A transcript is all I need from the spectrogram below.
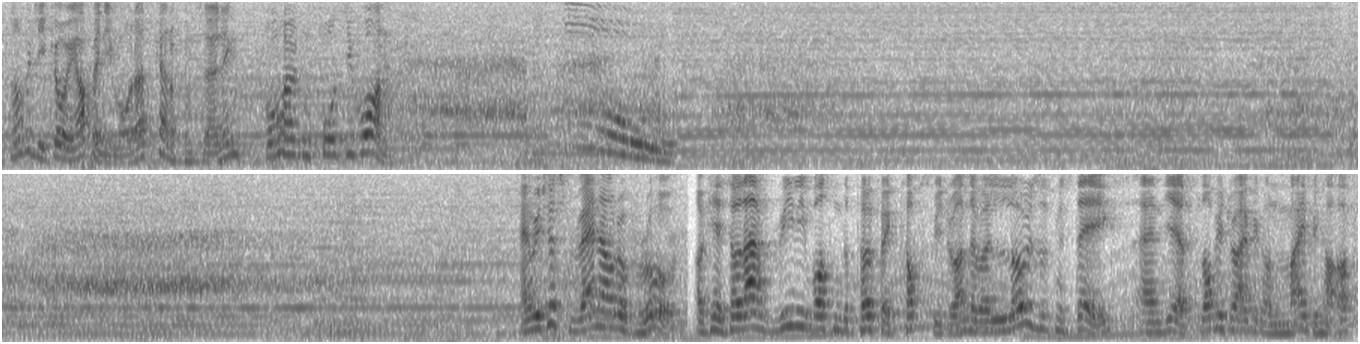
It's not really going up anymore. That's kind of concerning. 441. Ooh. And we just ran out of road. Okay, so that really wasn't the perfect top speed run. There were loads of mistakes and yeah, sloppy driving on my behalf.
